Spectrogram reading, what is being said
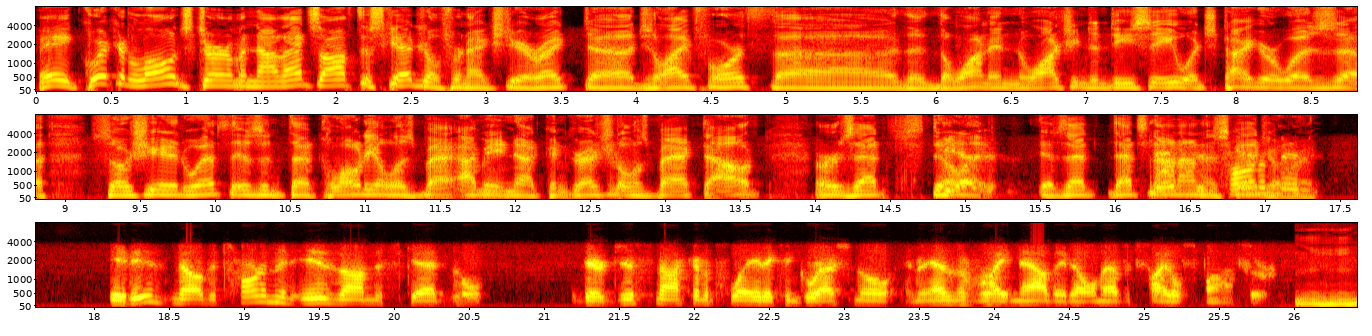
Hey, Quicken Loans tournament. Now that's off the schedule for next year, right? Uh, July fourth, uh, the the one in Washington D.C., which Tiger was uh, associated with, isn't uh, Colonial is back? I mean, uh, Congressional is backed out, or is that still? Yeah. Is that that's not Yeah, on the the, schedule, right? It is no, the tournament is on the schedule. They're just not going to play at at Congressional, and as of right now, they don't have a title sponsor. hmm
